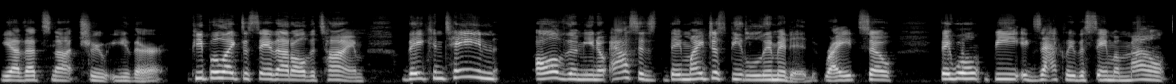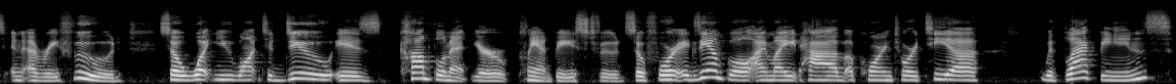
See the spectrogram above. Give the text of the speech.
Yeah, that's not true either. People like to say that all the time. They contain all of the amino acids, they might just be limited, right? So they won't be exactly the same amount in every food. So, what you want to do is complement your plant based food. So, for example, I might have a corn tortilla with black beans.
